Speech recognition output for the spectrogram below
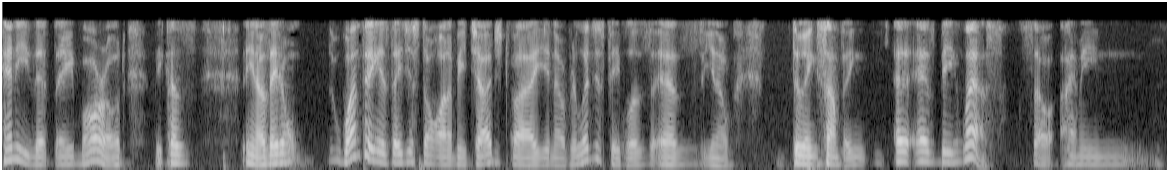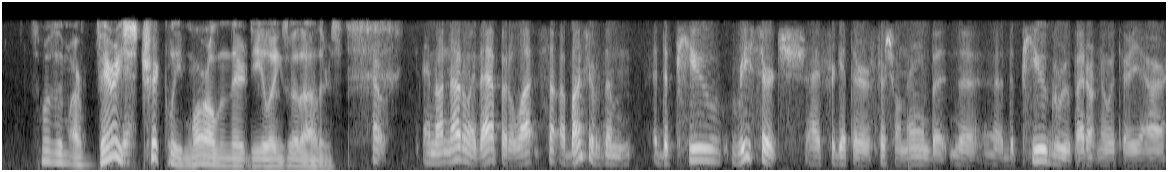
penny that they borrowed because you know they don't one thing is they just don't want to be judged by you know religious people as as you know doing something as being less. So I mean, some of them are very yeah. strictly moral in their dealings with others. Oh, and not only that, but a lot, a bunch of them, the Pew Research, I forget their official name, but the uh, the Pew Group, I don't know what they are,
